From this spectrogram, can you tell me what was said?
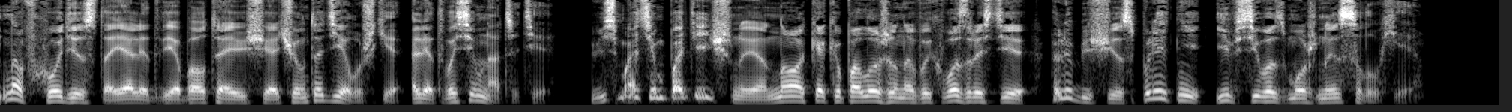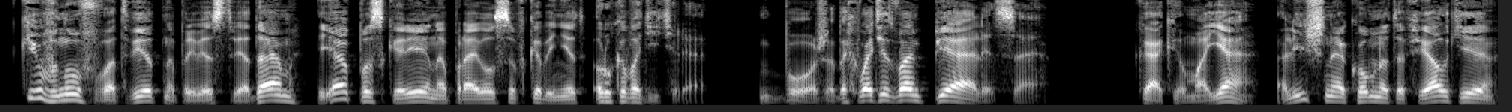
На входе стояли две болтающие о чем-то девушки, лет восемнадцати. Весьма симпатичные, но, как и положено в их возрасте, любящие сплетни и всевозможные слухи. Кивнув в ответ на приветствие дам, я поскорее направился в кабинет руководителя. «Боже, да хватит вам пялиться!» Как и моя, личная комната фиалки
